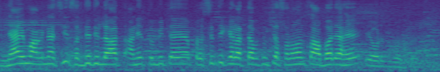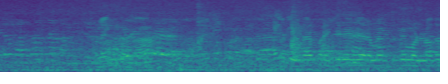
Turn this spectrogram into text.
न्याय मागण्याची संधी दिलात आणि तुम्ही त्या प्रसिद्धी केलात त्यावर तुमच्या सर्वांचा आभार आहे एवढंच बोलतो. तुम्ही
